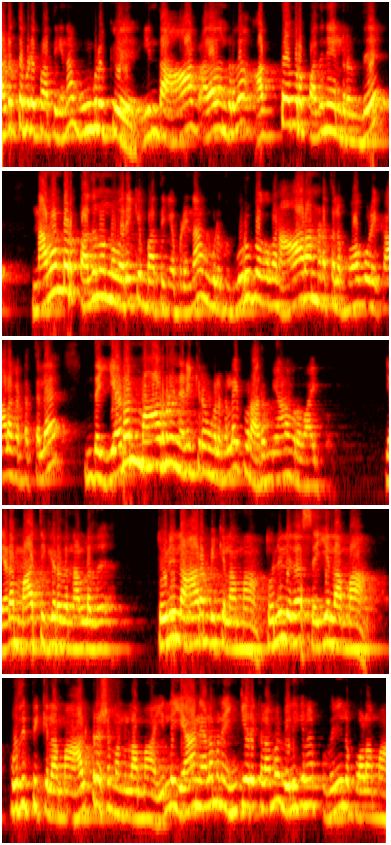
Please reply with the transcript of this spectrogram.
அடுத்தபடி பார்த்தீங்கன்னா உங்களுக்கு இந்த ஆ அதாவதுன்றது அக்டோபர் பதினேழுல இருந்து நவம்பர் பதினொன்று வரைக்கும் பார்த்தீங்க அப்படின்னா உங்களுக்கு குரு பகவான் ஆறாம் இடத்துல போகக்கூடிய காலகட்டத்தில் இந்த இடம் மாறணும்னு நினைக்கிறவங்களுக்கெல்லாம் இப்போ ஒரு அருமையான ஒரு வாய்ப்பு. இடம் மாற்றிக்கிறது நல்லது. தொழில் ஆரம்பிக்கலாமா? தொழில் ஏதாவது செய்யலாமா? புதுப்பிக்கலாமா? ஆல்ட்ரேஷன் பண்ணலாமா? இல்லை என் நிலமை நான் இங்கே இருக்கலாமா? வெளியில வெளியில் போகலாமா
